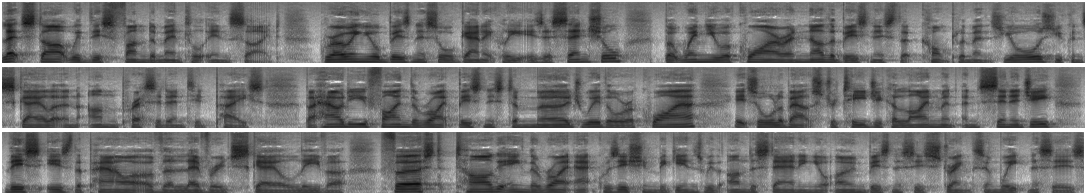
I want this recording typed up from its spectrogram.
Let's start with this fundamental insight. Growing your business organically is essential, but when you acquire another business that complements yours, you can scale at an unprecedented pace. But how do you find the right business to merge with or acquire? It's all about strategic alignment and synergy. This is the power of the leverage scale lever. First, targeting the right acquisition begins with understanding your own business's strengths and weaknesses.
